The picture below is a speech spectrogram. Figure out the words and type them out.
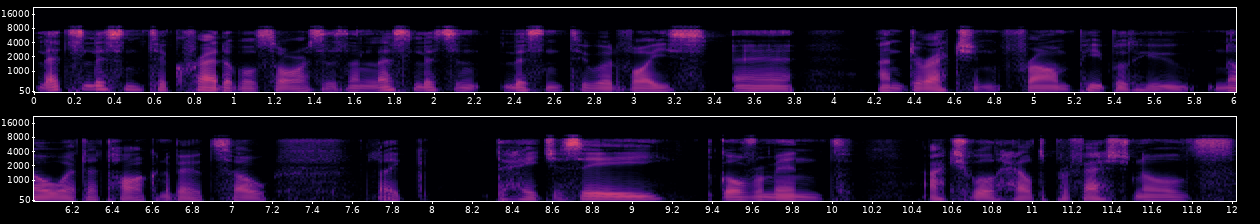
let's listen to credible sources and let's listen listen to advice uh, and direction from people who know what they're talking about. So, like the HSE, government, actual health professionals,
